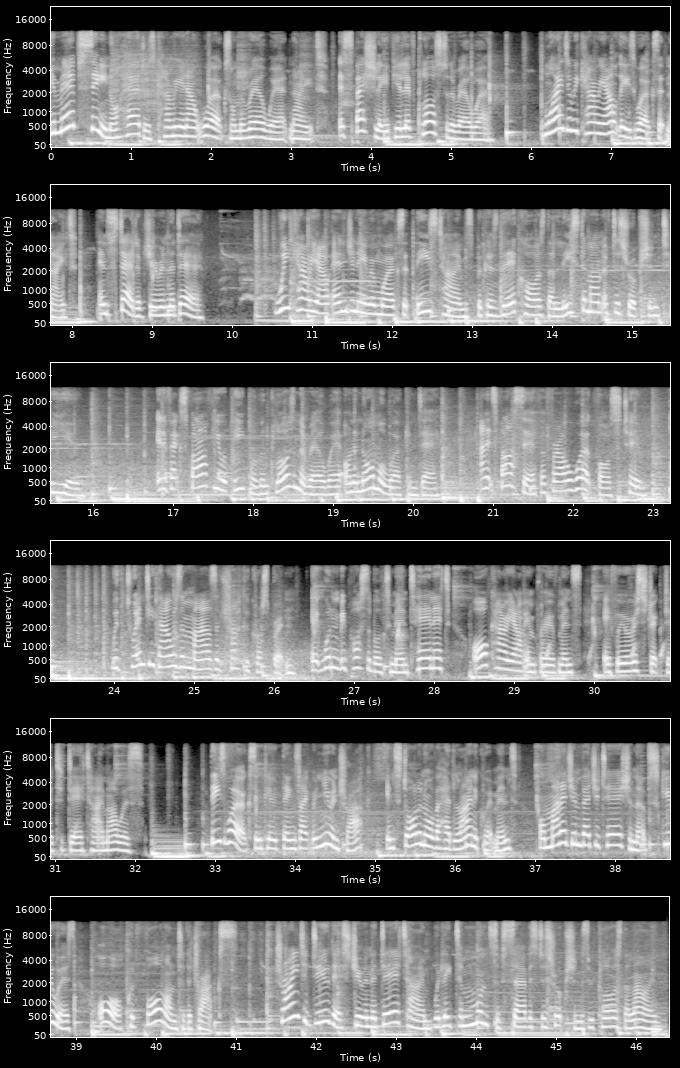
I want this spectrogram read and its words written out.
You may have seen or heard us carrying out works on the railway at night, especially if you live close to the railway. Why do we carry out these works at night instead of during the day? We carry out engineering works at these times because they cause the least amount of disruption to you. It affects far fewer people than closing the railway on a normal working day, and it's far safer for our workforce too. With 20,000 miles of track across Britain, it wouldn't be possible to maintain it or carry out improvements if we were restricted to daytime hours. These works include things like renewing track, installing overhead line equipment, or managing vegetation that obscures or could fall onto the tracks. Trying to do this during the daytime would lead to months of service disruption as we close the line.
